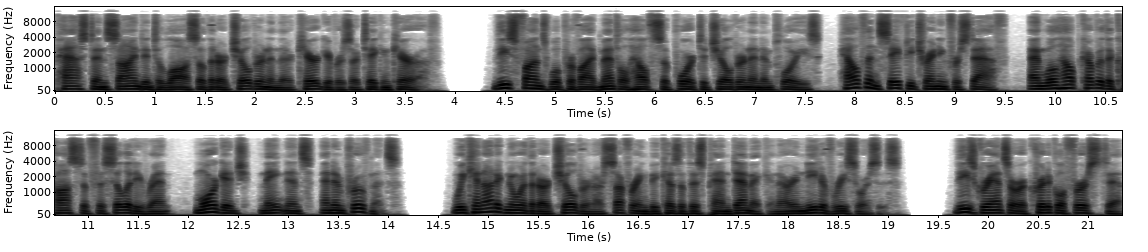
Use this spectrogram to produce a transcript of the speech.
passed and signed into law so that our children and their caregivers are taken care of. These funds will provide mental health support to children and employees, health and safety training for staff, and will help cover the costs of facility rent, mortgage, maintenance, and improvements. We cannot ignore that our children are suffering because of this pandemic and are in need of resources. These grants are a critical first step,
